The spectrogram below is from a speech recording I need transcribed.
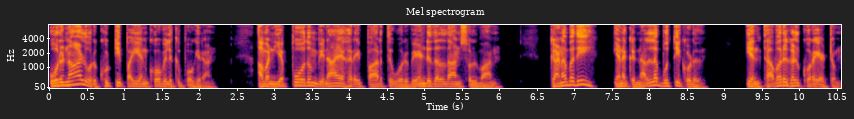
ஒரு நாள் ஒரு குட்டி பையன் கோவிலுக்கு போகிறான். அவன் எப்போதும் விநாயகரை பார்த்து ஒரு வேண்டுதல் தான் சொல்வான். கணபதி எனக்கு நல்ல புத்தி கொடு. என் தவறுகள் குறையட்டும்.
